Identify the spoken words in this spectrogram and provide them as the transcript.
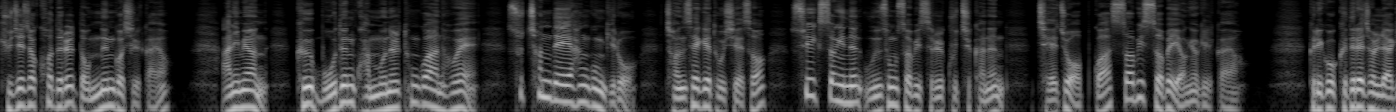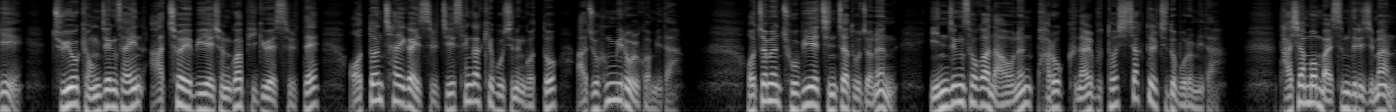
규제적 허들을 넘는 것일까요? 아니면 그 모든 관문을 통과한 후에 수천 대의 항공기로 전 세계 도시에서 수익성 있는 운송 서비스를 구축하는 제조업과 서비스업의 영역일까요? 그리고 그들의 전략이 주요 경쟁사인 아처 에비에이션과 비교했을 때 어떤 차이가 있을지 생각해 보시는 것도 아주 흥미로울 겁니다. 어쩌면 조비의 진짜 도전은 인증서가 나오는 바로 그날부터 시작될지도 모릅니다. 다시 한번 말씀드리지만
